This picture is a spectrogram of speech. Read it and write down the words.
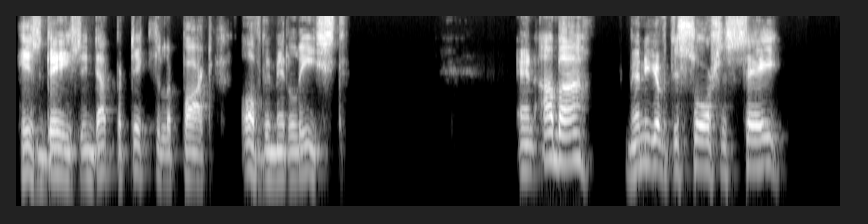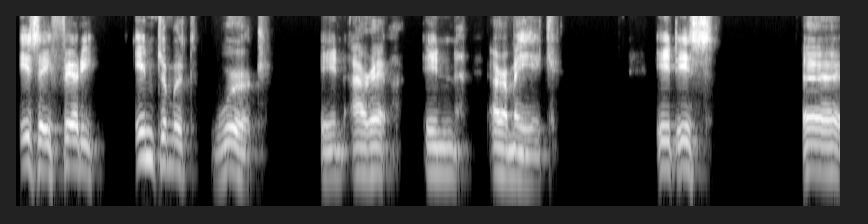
his days in that particular part of the Middle East. And Abba, many of the sources say, is a very intimate word in, Ara- in Aramaic. It is uh,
